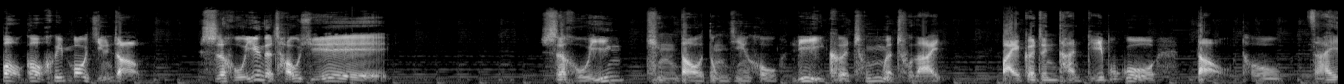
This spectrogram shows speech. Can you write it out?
报告黑猫警长，石猴鹰的巢穴。石猴鹰听到动静后，立刻冲了出来。白鸽侦探敌不过，倒头栽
